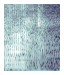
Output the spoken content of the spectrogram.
Bye.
